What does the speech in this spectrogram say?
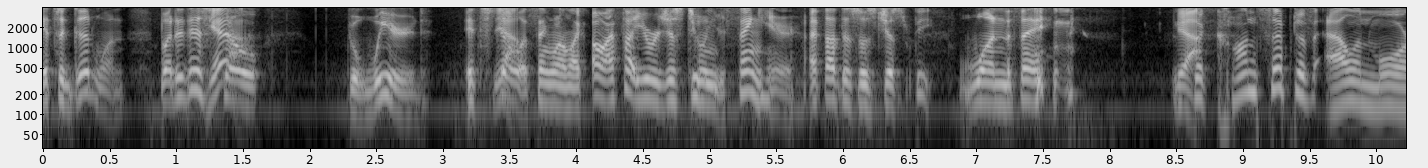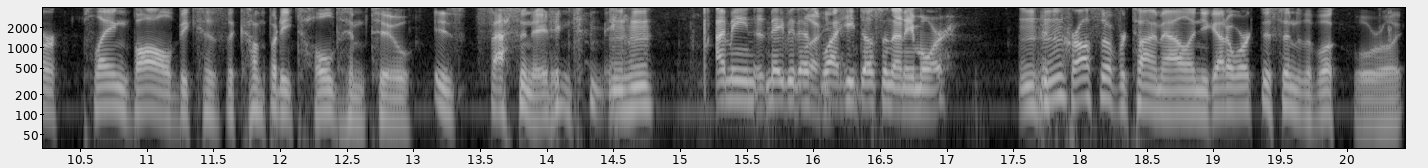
It's a good one, but it is Yeah. still weird. It's still Yeah. a thing where I'm like, oh, I thought you were just doing your thing here. I thought this was just one thing. Yeah, The concept of Alan Moore playing ball because the company told him to is fascinating to me. Mm-hmm. I mean, maybe that's like- why he doesn't anymore. Mm-hmm. It's crossover time, Alan. You got to work this into the book. All right.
